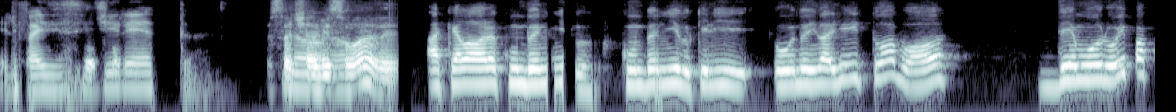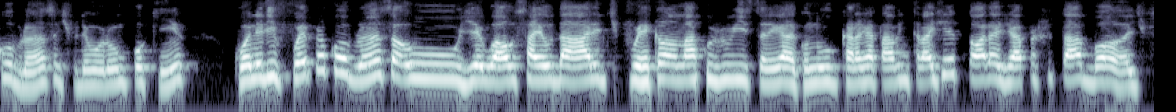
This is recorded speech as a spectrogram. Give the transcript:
Ele faz isso direto. Eu só tinha visto uma vez. aquela hora com o Danilo, com o Danilo, que ele, o Danilo ajeitou a bola, demorou ir pra cobrança, tipo, demorou um pouquinho. Quando ele foi pra cobrança, o Diego Alves saiu da área e, tipo, foi reclamar com o juiz, tá ligado? Quando o cara já tava em trajetória já pra chutar a bola, tipo,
